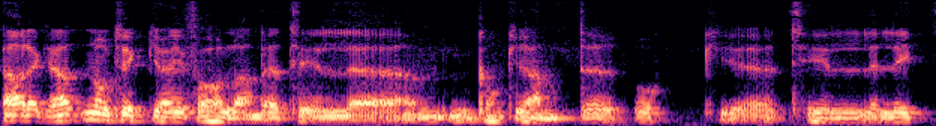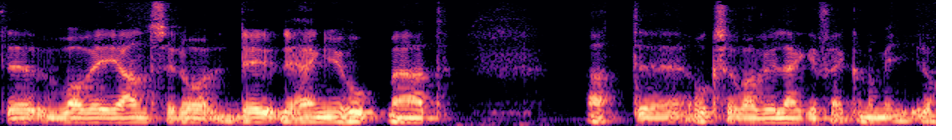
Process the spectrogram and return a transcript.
Ja, det kan jag nog tycka i förhållande till eh, konkurrenter och eh, till lite vad vi anser då. Det, det hänger ju ihop med att, att eh, också vad vi lägger för ekonomi då.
